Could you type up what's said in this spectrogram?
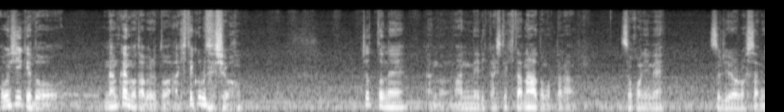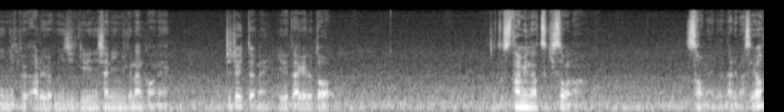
美味しいけど何回も食べると飽きてくるでしょ。ちょっとねあのマンネリ化してきたなと思ったらそこにねすりおろしたにんにくあるいはみじん切りにしたにんにくなんかをねちょちょいっとね入れてあげるとちょっとスタミナつきそうなそうめんになりますよ。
